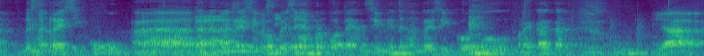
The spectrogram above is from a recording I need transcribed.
tadi dengan resiko ah, kan Nah, dengan resiko. resiko, biasanya yang berpotensi ini dengan resiko tuh mereka akan uh, ya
